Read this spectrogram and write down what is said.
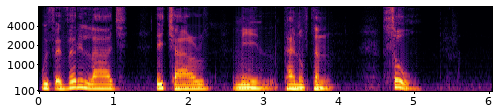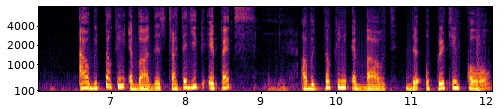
with a very large HR mean kind of thing. So, I'll be talking about the strategic apex. Mm-hmm. I'll be talking about the operating core,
